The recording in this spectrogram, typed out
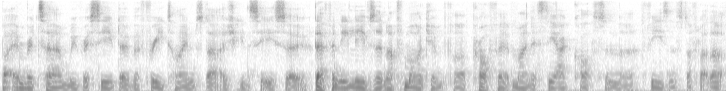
but in return we've received over 3 times that as you can see. So definitely leaves enough margin for profit minus the ad costs and the fees and stuff like that.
